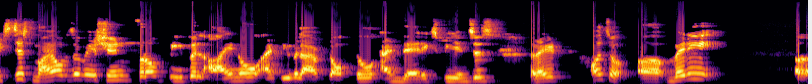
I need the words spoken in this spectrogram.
it's just my observation from people i know and people i have talked to and their experiences right? Also uh, very uh,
